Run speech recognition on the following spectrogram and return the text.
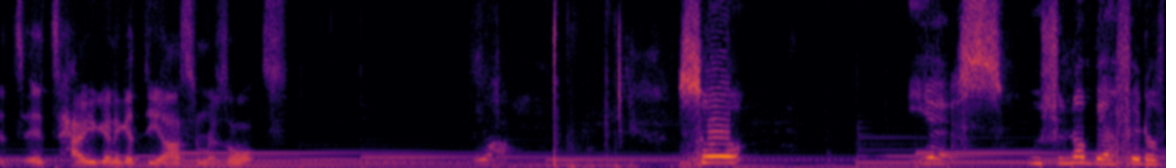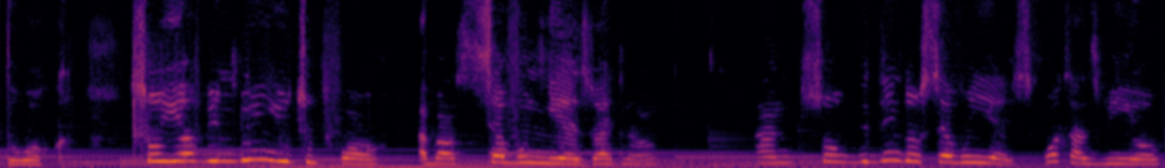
It's it's how you're going to get the awesome results. Wow. So, yes, we should not be afraid of the work. So, you have been doing YouTube for about 7 years right now. And so within those 7 years, what has been your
